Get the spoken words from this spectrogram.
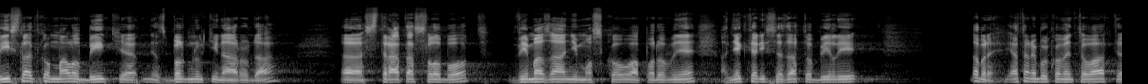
výsledkom malo být eh, zblbnutí národa, eh, ztráta slobod, vymazání mozkov a podobně a někteří se za to byli Dobře, já to nebudu komentovat. Eh,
